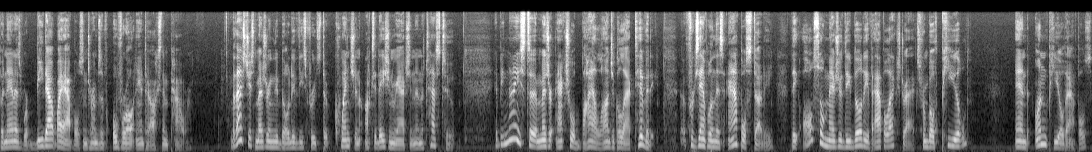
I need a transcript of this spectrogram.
bananas were beat out by apples in terms of overall antioxidant power. But that's just measuring the ability of these fruits to quench an oxidation reaction in a test tube. It'd be nice to measure actual biological activity. For example, in this apple study, they also measured the ability of apple extracts from both peeled and unpeeled apples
